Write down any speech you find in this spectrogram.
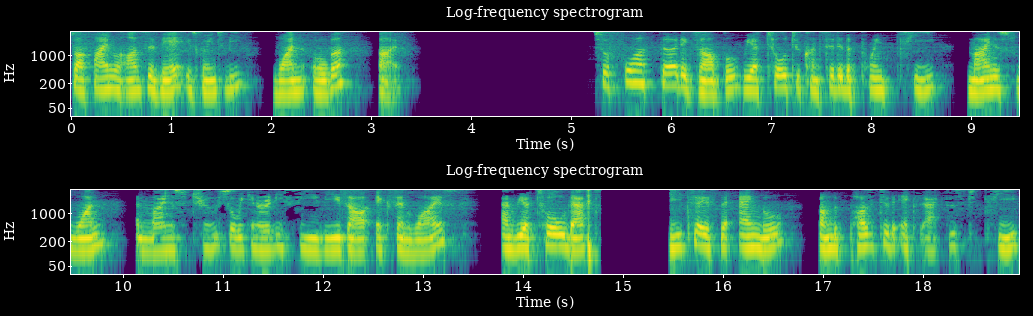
So our final answer there is going to be 1 over 5. So for our third example, we are told to consider the point t minus 1 and minus 2. So we can already see these are x and y's. And we are told that beta is the angle from the positive x-axis to t.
